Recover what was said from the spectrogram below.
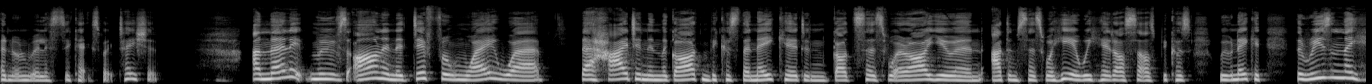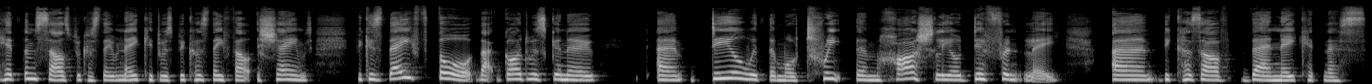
an unrealistic expectation and then it moves on in a different way where they're hiding in the garden because they're naked. And God says, Where are you? And Adam says, We're here. We hid ourselves because we were naked. The reason they hid themselves because they were naked was because they felt ashamed, because they thought that God was going to um, deal with them or treat them harshly or differently um, because of their nakedness.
